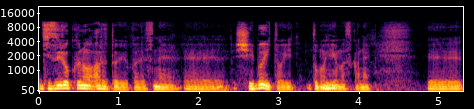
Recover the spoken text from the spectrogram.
実力のあるというかですね、えー、渋いととも言えますかね、うん、えー、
